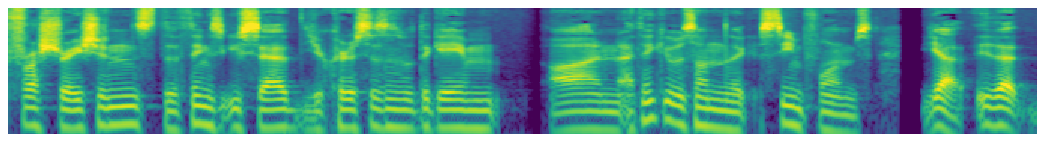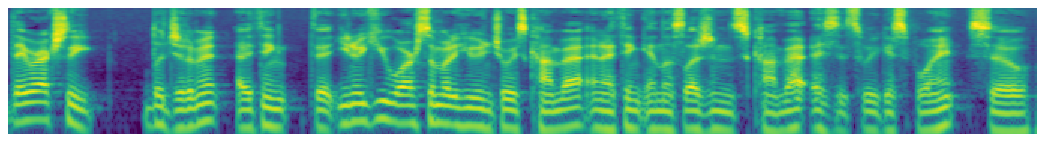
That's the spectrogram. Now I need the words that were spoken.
frustrations, the things that you said, your criticisms with the game on, I think it was on the Steam forums, yeah, that they were actually legitimate. I think that, you know, you are somebody who enjoys combat, and I think Endless Legends combat is its weakest point. So,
